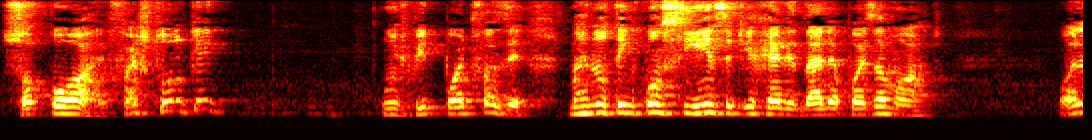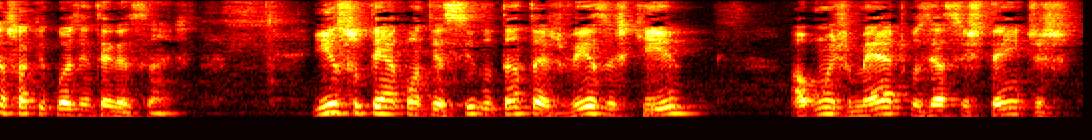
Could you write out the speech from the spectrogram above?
socorre, faz tudo que um espírito pode fazer, mas não tem consciência de realidade após a morte. Olha só que coisa interessante. Isso tem acontecido tantas vezes que alguns médicos e assistentes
